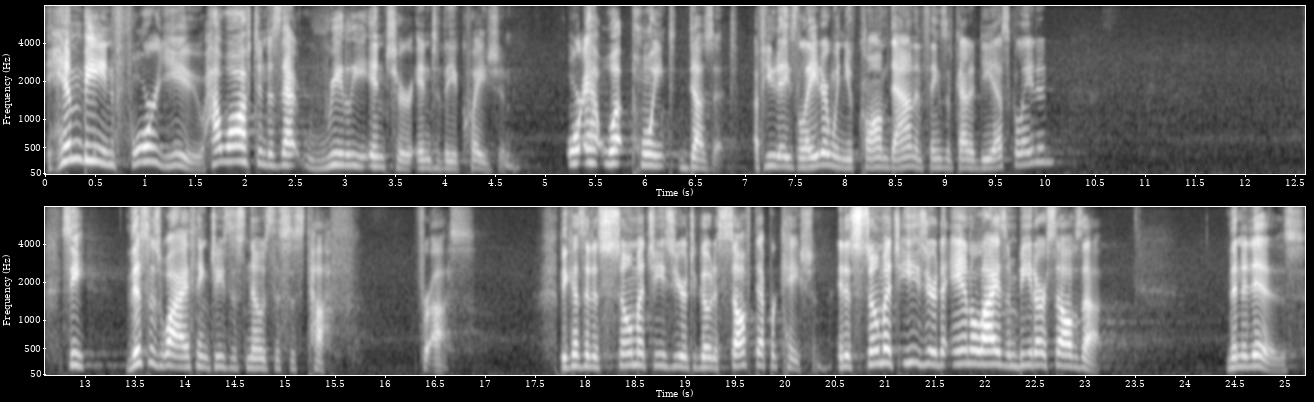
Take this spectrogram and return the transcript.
him being for you, how often does that really enter into the equation? Or at what point does it? A few days later when you calm down and things have kind of de escalated? See, this is why I think Jesus knows this is tough for us. Because it is so much easier to go to self deprecation. It is so much easier to analyze and beat ourselves up than it is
